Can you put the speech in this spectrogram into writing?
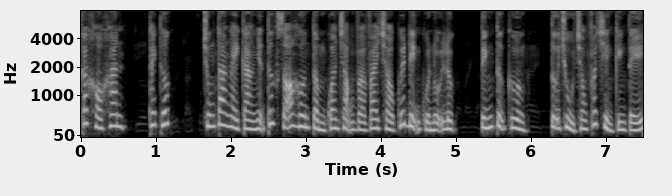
các khó khăn, thách thức, chúng ta ngày càng nhận thức rõ hơn tầm quan trọng và vai trò quyết định của nội lực, tính tự cường, tự chủ trong phát triển kinh tế.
